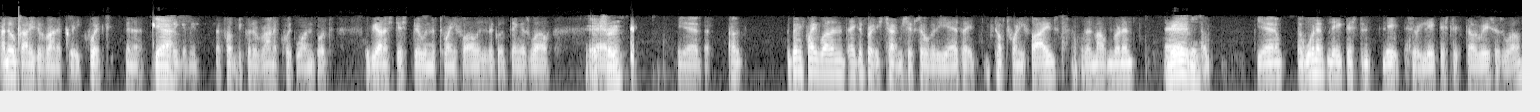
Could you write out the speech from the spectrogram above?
I know guys have run it pretty quick, you know. I yeah, think, I mean, I probably could have run a quick one, but to be honest, just doing the 24 hours is a good thing as well. yeah, um, true. Yeah, I've I've done quite well in like the British Championships over the years, like top 25s in mountain running. Um, Really? I- yeah, I won at Lake District, Lake, sorry, Lake District Fell Race as well.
